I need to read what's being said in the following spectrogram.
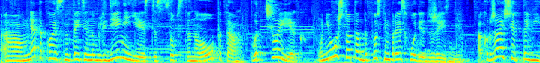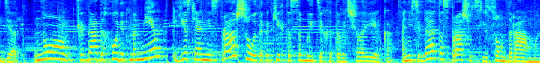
А, у меня такое, смотрите, наблюдение есть из собственного опыта. Вот человек, у него что-то, допустим, происходит в жизни. Окружающие это видят. Но когда доходит момент, если они спрашивают о каких-то событиях этого человека, они всегда это спрашивают с лицом драмы.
